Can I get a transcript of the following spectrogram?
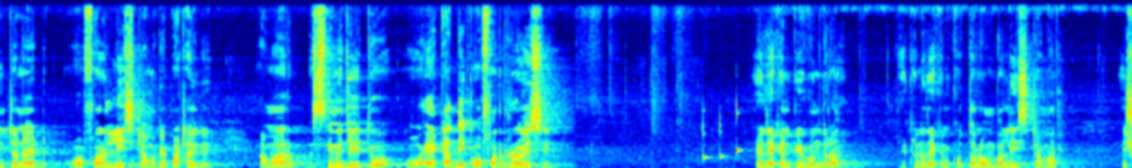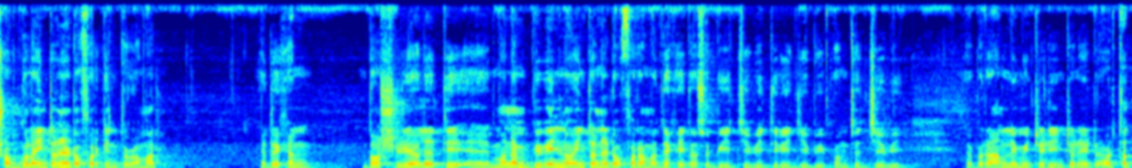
ইন্টারনেট অফার লিস্ট আমাকে পাঠাইবে। আমার সিমে যেহেতু ও একাধিক অফার রয়েছে। এ দেখেন প্রিয় বন্ধুরা, এখানে দেখেন কত লম্বা লিস্ট আমার। এই সবগুলো ইন্টারনেট অফার কিন্তু আমার। এ দেখেন দশ রিয়ালেতে মানে বিভিন্ন ইন্টারনেট অফার আমার দেখাইতেছে। বিশ জিবি, তিরিশ জিবি, পঞ্চাশ জিবি। তারপরে আনলিমিটেড ইন্টারনেট অর্থাৎ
